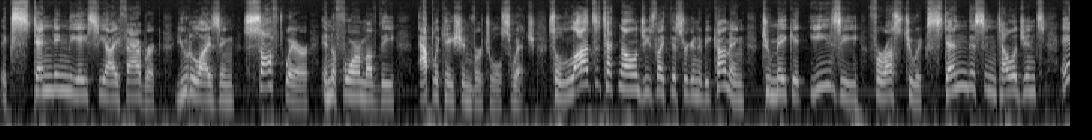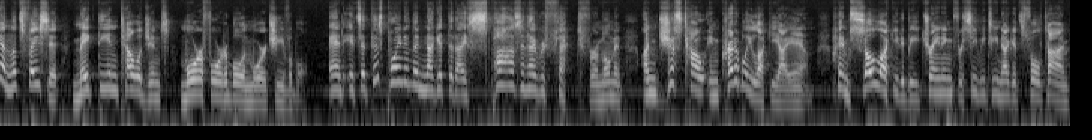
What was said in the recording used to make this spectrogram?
extending the ACI fabric utilizing software in the form of the application virtual switch. So lots of technologies like this are going to be coming to make it easy for us to extend this intelligence and let's face it, make the intelligence more affordable and more achievable. And it's at this point in the nugget that I pause and I reflect for a moment on just how incredibly lucky I am. I am so lucky to be training for CBT Nuggets full time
